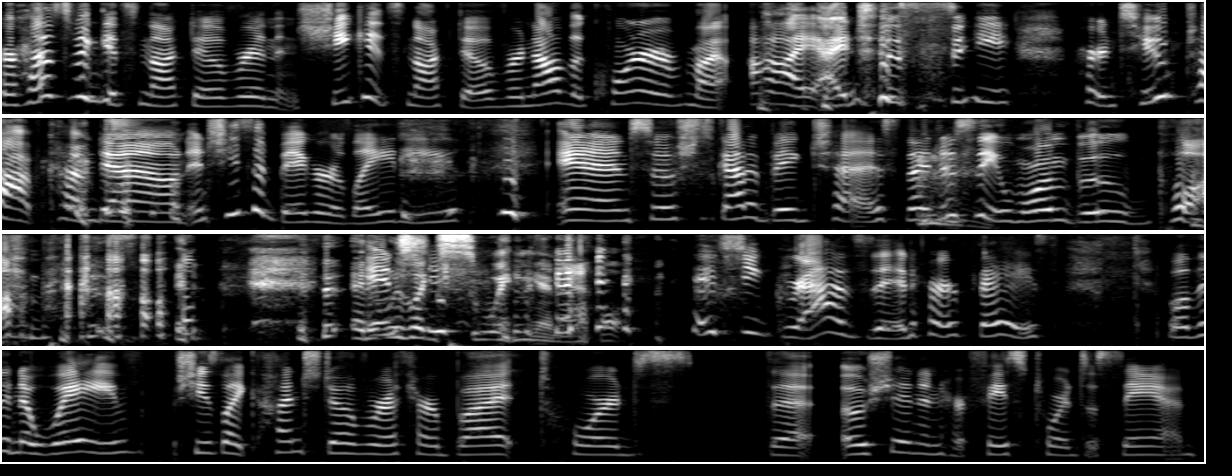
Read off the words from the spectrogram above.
Her husband gets knocked over and then she gets knocked over. Now the corner of my eye, I just see her tube top come down and she's a bigger lady. And so she's got a big chest. I just see one boob plop out. and it And was like swinging out. and she grabs it in her face. Well, then a wave, she's like hunched over with her butt towards the ocean and her face towards the sand.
